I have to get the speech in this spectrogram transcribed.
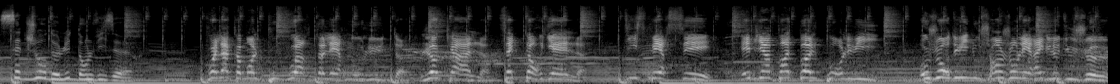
7 jours de lutte dans le viseur. Voilà comment le pouvoir tolère nos luttes. Locales, sectorielles, dispersées. Eh bien, pas de bol pour lui. Aujourd'hui, nous changeons les règles du jeu.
